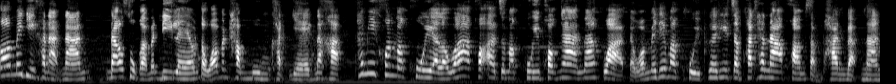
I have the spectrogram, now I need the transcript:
ก็ไม่ดีขนาดนั้น ดาวศุกร์อะมันดีแล้ว แต่ว่ามันทำมุมขัดแย้งนะคะ ถ้ามีคนมาคุยอะแล้วว่าเขาอาจจะมาคุยเพราะงานมากกว่า แต่ว่าไม่ได้มาคุยเพื่อที่จะพัฒนาความสัมพันธ์แบบนั้น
